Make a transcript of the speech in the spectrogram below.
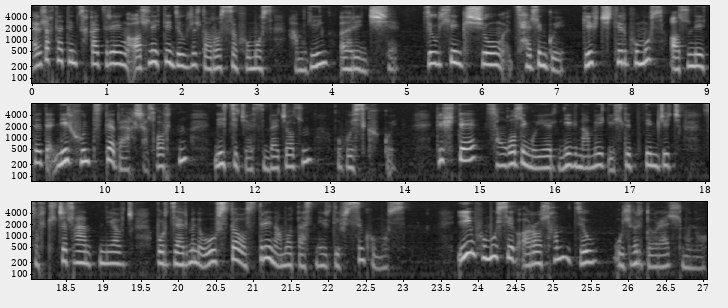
авилгатай тэмцэх газрын олон нийтийн зөвлөлд оруулсан хүмүүс хамгийн ойрын жишээ. Зөвлөлийн гишүүн цалингүй Гэвч тэр хүмүүс олон нийтэд нэр хүндтэй байх шалгуурт нь нийцэж байсан байж болно үгүйсэхгүй. Гэхдээ сонгуулийн үеэр нэг намыг элтэд дэмжиж сурталчилгаанд нь явж бүр зарим нь өөрсдөө улс төрийн намуудаас нэр дэвшсэн хүмүүс. Ийм хүмүүсийг оруулах нь зөв үлгэр дуурайл мөн үү?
